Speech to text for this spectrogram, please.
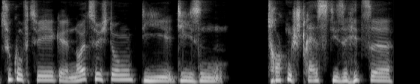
zukunftsfähige Neuzüchtungen, die diesen Trockenstress, diese Hitze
